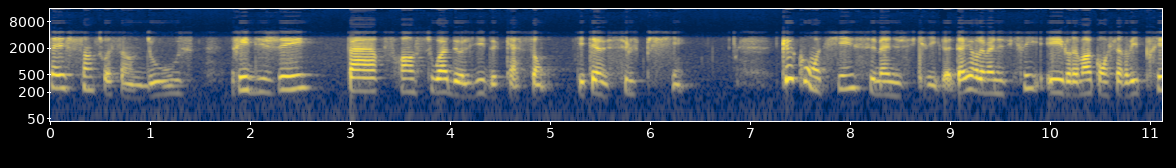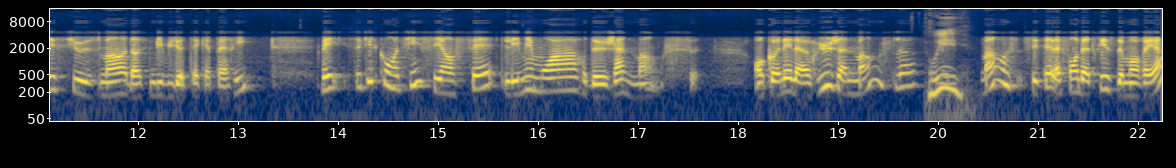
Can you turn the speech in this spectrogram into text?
1672, rédigé par François Delier de Casson, qui était un sulpicien. Que contient ce manuscrit D'ailleurs, le manuscrit est vraiment conservé précieusement dans une bibliothèque à Paris. Mais ce qu'il contient, c'est en fait les mémoires de Jeanne Mance. On connaît la rue Jeanne Mance, là? Oui, Mance, c'était la fondatrice de Montréal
